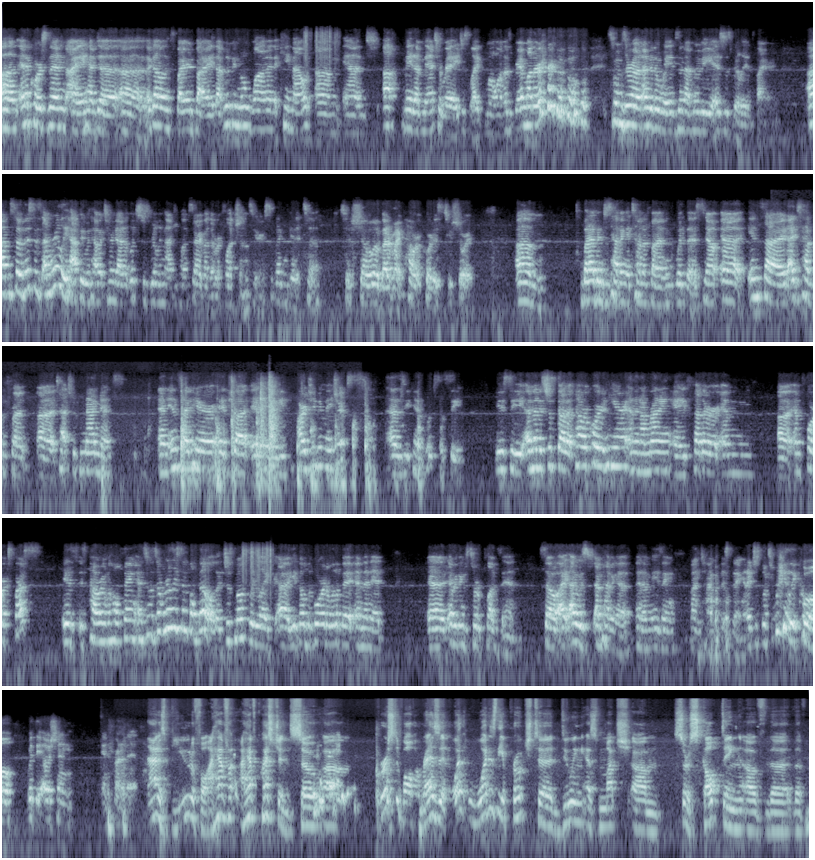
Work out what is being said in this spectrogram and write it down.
Um, and of course, then I had to, uh, I got inspired by that movie Moana that came out um, and uh, made a manta ray, just like Moana's grandmother who swims around under the waves in that movie is just really inspiring. Um, so this is, I'm really happy with how it turned out. It looks just really magical. I'm sorry about the reflections here. So if I can get it to, to show a little better, my power cord is too short. Um, but I've been just having a ton of fun with this. Now, uh, inside, I just have the front uh, attached with magnets and inside here, it's got a RGB matrix, as you can, whoops, let's see. You see, and then it's just got a power cord in here, and then I'm running a Feather M, uh, M4 Express is, is powering the whole thing. And so it's a really simple build. It's just mostly like uh, you build the board a little bit, and then it uh, everything just sort of plugs in. So I, I was, I'm having a, an amazing fun time with this thing, and it just looks really cool with the ocean in front of it. That is beautiful. I have I have questions. So uh, first of all, the resin. What what is the approach to doing as much um, sort of sculpting of the the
